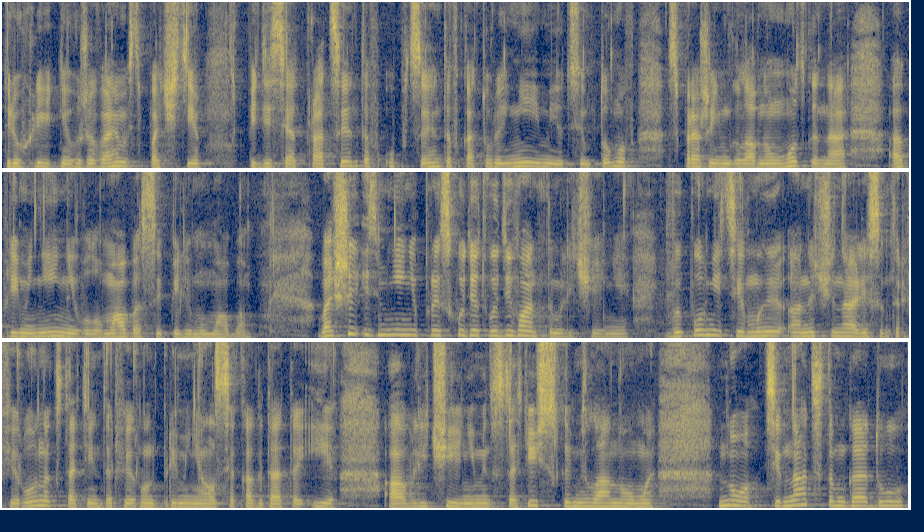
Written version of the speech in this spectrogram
трехлетняя выживаемость почти 50% у пациентов, которые не имеют симптомов с поражением головного мозга на применении волумаба с эпилимумаба. Большие изменения происходят в адювантном лечении. Вы помните, мы а, начинали с интерферона. Кстати, интерферон применялся когда-то и а, в лечении метастатической меланомы. Но в 2017 году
